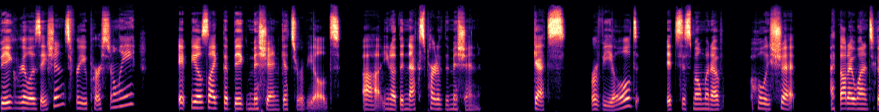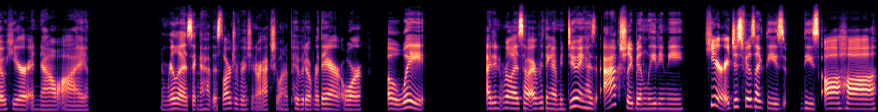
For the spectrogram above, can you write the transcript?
big realizations for you personally, it feels like the big mission gets revealed. Uh, you know, the next part of the mission gets revealed. It's this moment of, holy shit, I thought I wanted to go here and now I am realizing I have this larger vision or I actually want to pivot over there. Or, oh, wait, I didn't realize how everything I've been doing has actually been leading me here. It just feels like these these aha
